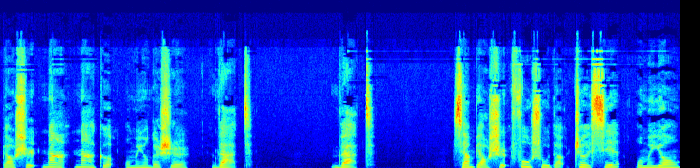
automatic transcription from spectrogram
表示那那个，我们用的是 that that。 想表示复数的这些，我们用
